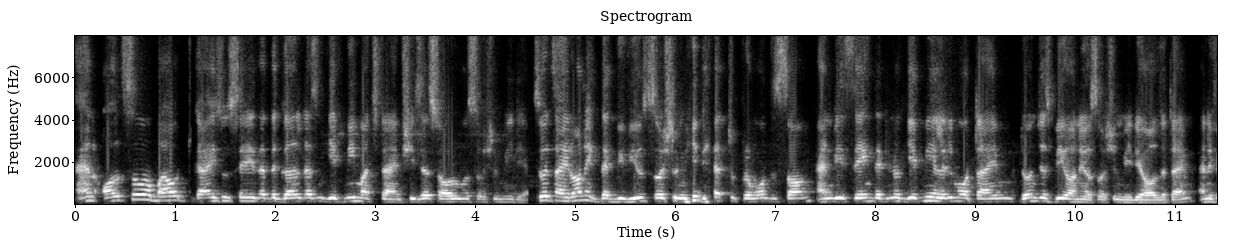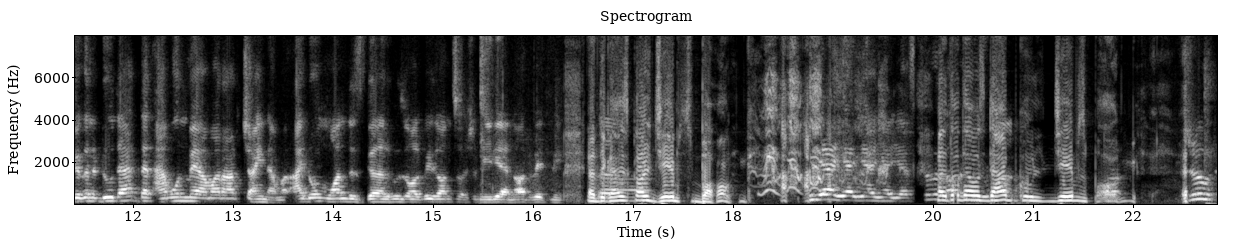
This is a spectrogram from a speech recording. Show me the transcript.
and also about guys who say that the girl doesn't give me much time. She's just all over social media. So it's ironic that we've used social media to promote the song, and we're saying that you know, give me a little more time. Don't just be on your social media all the time. And if you're going to do that, then amun me amar ar China. I don't want this girl who's always on social media and not with me. And the guy's uh, called James Bong. yeah, yeah, yeah, yeah, yeah. So I thought that was damn cool. James Bong. True,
